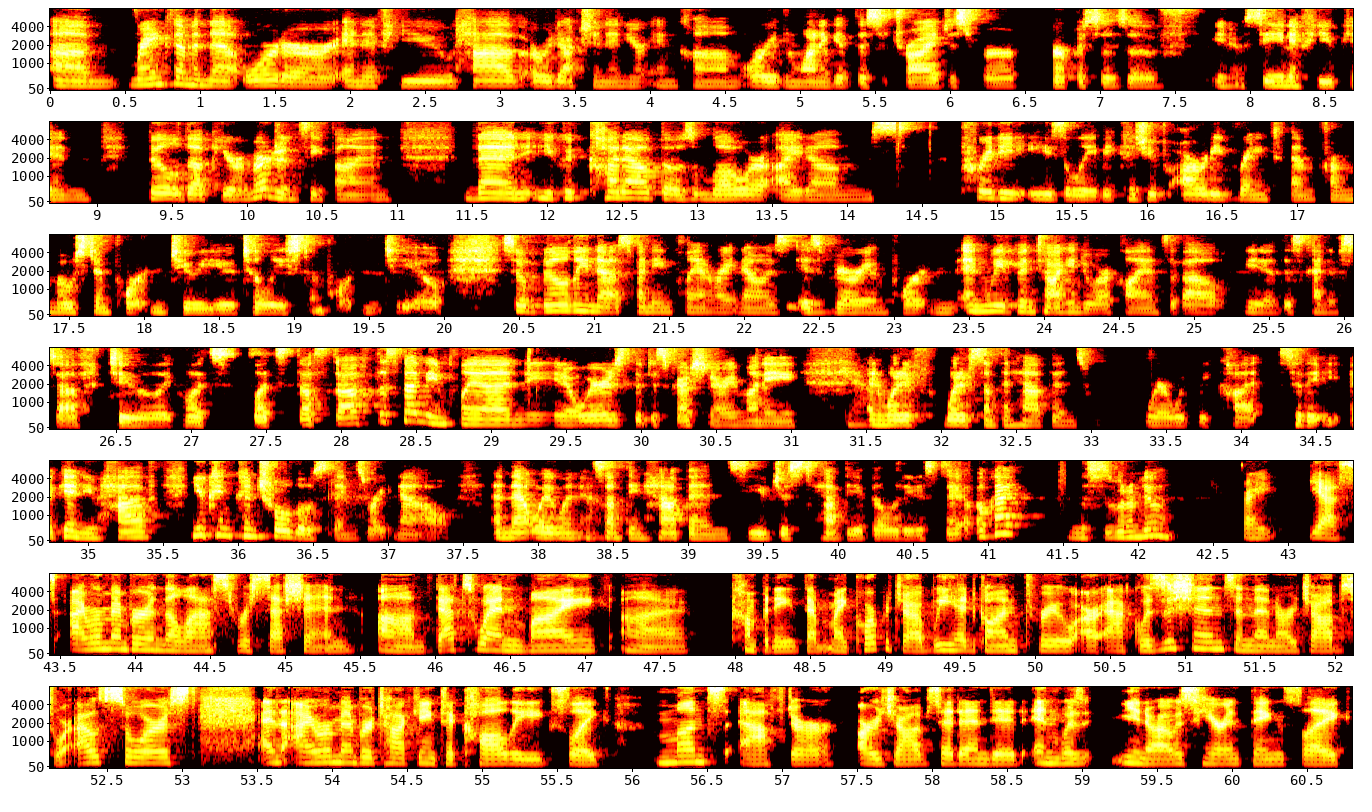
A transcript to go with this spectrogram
um, rank them in that order. And if you have a reduction in your income or even want to give this a try just for purposes of, you know, seeing if you can build up your emergency fund, then you could cut out those lower items pretty easily because you've already ranked them from most important to you to least important to you. So building that spending plan right now is is very important. And we've been talking to our clients about, you know, this kind of stuff too. Like let's let's dust off the spending plan, you know, where's the discretionary money? Yeah. And what if what if something happens? where would we cut so that again you have you can control those things right now and that way when yeah. something happens you just have the ability to say okay this is what i'm doing Right. Yes. I remember in the last recession, um, that's when my uh, company, that my corporate job, we had gone through our acquisitions and then our jobs were outsourced. And I remember talking to colleagues like months after our jobs had ended and was, you know, I was hearing things like,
